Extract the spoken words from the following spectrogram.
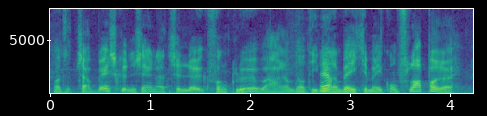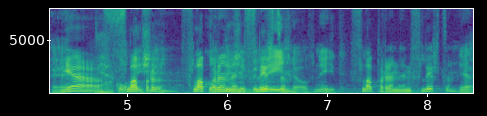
Want het zou best kunnen zijn dat ze leuk van kleur waren, dat hij Ja. er een beetje mee kon flapperen. Hè? Ja, Kon flapperen, ze- flapperen en bewegen, flirten. of niet? Flapperen en flirten. Ja.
